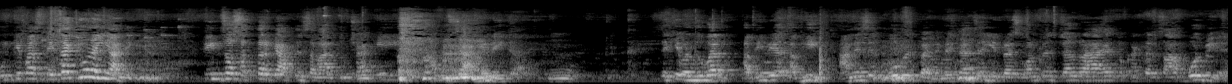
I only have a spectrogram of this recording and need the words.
उनके पास नेता क्यों नहीं आने की तीन सौ सत्तर पे आपने सवाल पूछा कि हम आगे नहीं जा रहे देखिए बंधुवर, अभी भी, अभी आने से दो मिनट पहले, मेरे ख्याल से ये प्रेस कॉन्फ्रेंस चल रहा है तो खट्टर साहब बोल भी गए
